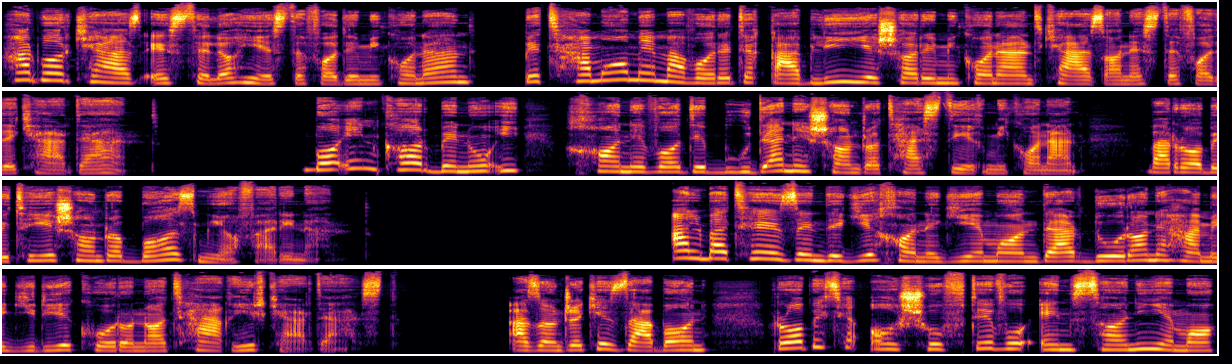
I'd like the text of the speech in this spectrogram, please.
هر بار که از اصطلاحی استفاده می کنند، به تمام موارد قبلی اشاره می کنند که از آن استفاده کردهاند. با این کار به نوعی خانواده بودنشان را تصدیق می کنند و رابطهشان را باز می آفرینند. البته زندگی خانگیمان در دوران همهگیری کرونا تغییر کرده است. از آنجا که زبان رابط آشفته و انسانی ما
